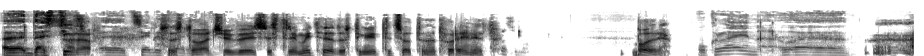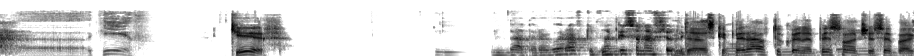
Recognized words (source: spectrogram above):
э, достичь э, цели с това, че вие се стремите да достигнете целта на творението. Благодаря. Украина, э, Киев. Киев. Да, дорогой Раф, тут написано все-таки. Да, скъпи Раф, тук е написано, че все пак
